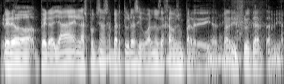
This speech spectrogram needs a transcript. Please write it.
pero, pero ya en las próximas aperturas igual nos dejamos un par de días para disfrutar también.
